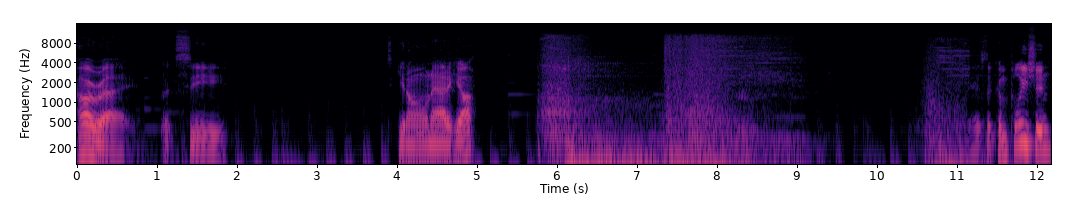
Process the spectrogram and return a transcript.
All right. Let's see. Let's get on out of here. There's the completion.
